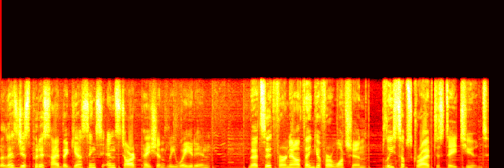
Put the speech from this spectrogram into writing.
But let's just put aside the guessings and start patiently waiting. That's it for now, thank you for watching, please subscribe to stay tuned.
